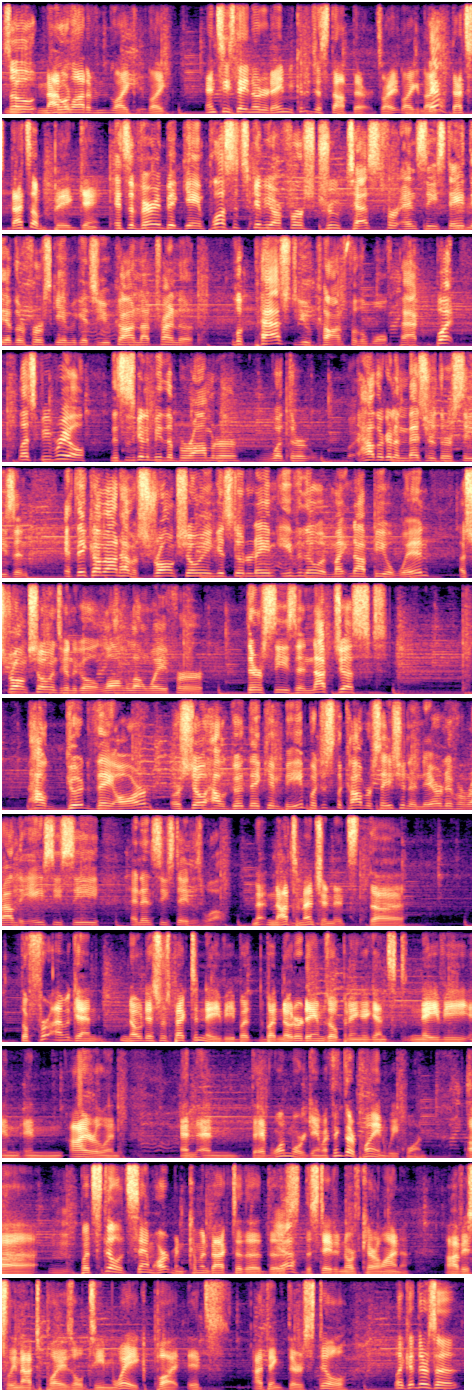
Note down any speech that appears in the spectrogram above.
So not North- a lot of like like NC State Notre Dame. You could have just stopped there, right? Like like Yeah. that's that's a big game. It's a very big game. Plus, it's to be our first true test for NC State. They mm-hmm. have their first game against UConn. Not trying to look past UConn for the Wolfpack, but let's be real. This is going to be the barometer what they're how they're going to measure their season. If they come out and have a strong showing against Notre Dame, even though it might not be a win, a strong showing is going to go a long, long way for their season. Not just how good they are or show how good they can be, but just the conversation and narrative around the ACC and NC State as well. Not to mention it's the the fir- again no disrespect to Navy, but but Notre Dame's opening against Navy in in Ireland, and and they have one more game. I think they're playing week one. Uh, But still, it's Sam Hartman coming back to the the, Yeah. the state of North Carolina. Obviously, not to play his old team Wake, but it's. I think there's still like there's a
